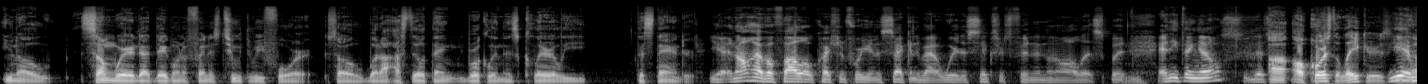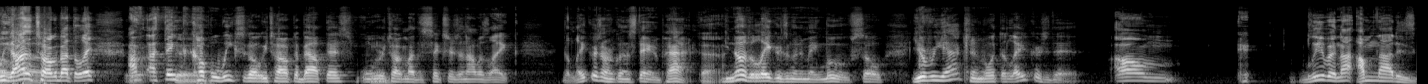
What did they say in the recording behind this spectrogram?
you know, somewhere that they're going to finish two, three, four. So, but I, I still think Brooklyn is clearly the standard. Yeah, and I'll have a follow up question for you in a second about where the Sixers fit in and all this. But anything else? That's, Uh, of course, the Lakers. yeah, we got to uh, talk about the Lakers. I, I think a couple weeks ago we talked about this when we were talking about the Sixers, and I was like, the Lakers aren't going to stay in pack. Yeah. You know, the Lakers are going to make moves. So your reaction to what the Lakers did? Um, believe it or not, I'm not as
